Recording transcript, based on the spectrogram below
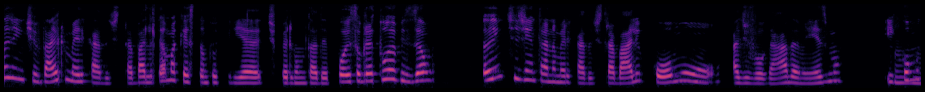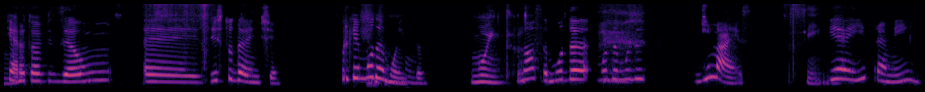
a gente vai para o mercado de trabalho, até uma questão que eu queria te perguntar depois, sobre a tua visão antes de entrar no mercado de trabalho, como advogada mesmo, e como que Uhum. era a tua visão é, de estudante. Porque muda muito. Muito. Nossa, muda, muda, muda demais. Sim. E aí, pra mim,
